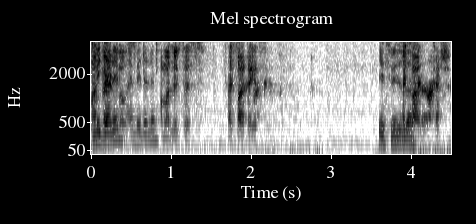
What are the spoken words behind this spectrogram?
I sniper, mid him, close. I mid him. I might lose this. I slide, take it. He's really I low. slide, cash.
